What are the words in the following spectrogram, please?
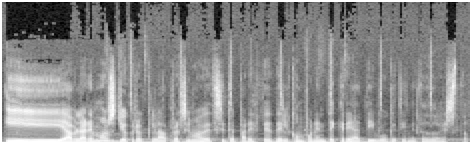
Y hablaremos, yo creo que la próxima vez, si te parece, del componente creativo que tiene todo esto.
